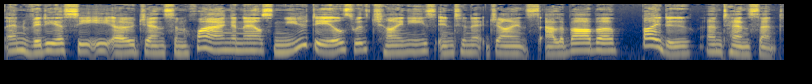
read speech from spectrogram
NVIDIA CEO Jensen Huang announced new deals with Chinese internet giants Alibaba, Baidu, and Tencent.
